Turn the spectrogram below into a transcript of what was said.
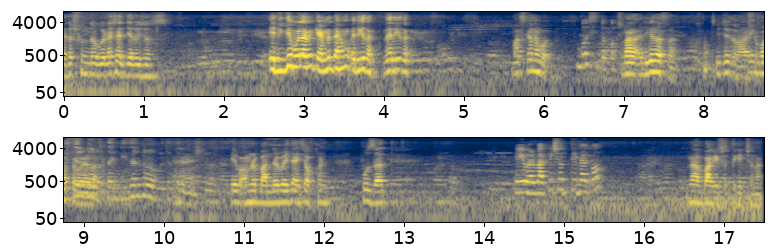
এত সুন্দর করে সাজিয়ে রইছস। এদিক দিয়ে বলে আমি কেমনে দেখাম এদিকে দেখ এদিকে দেখ মাঝখানে বল। বসি তো কষ্ট না এদিকে যাস না। কিছুই তো না। একটু কষ্ট করে দাও। হ্যাঁ আমরা আইসি অখন পূজাত। এইবার বাকি সত্যি দেখো। না বাকি সত্যি কিচ্ছু না।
